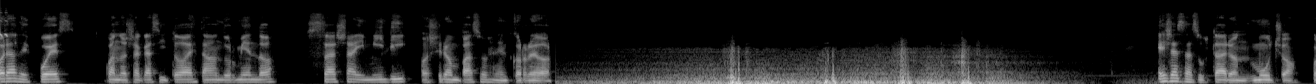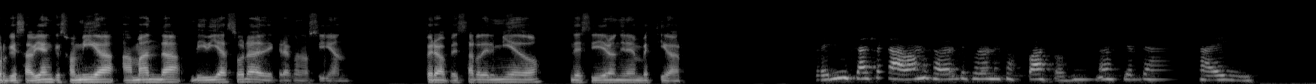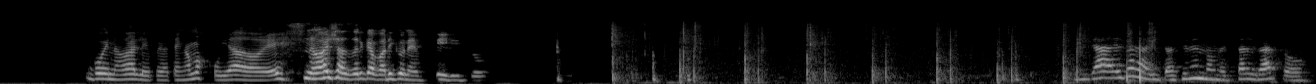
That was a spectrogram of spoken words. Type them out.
Horas después, cuando ya casi todas estaban durmiendo, Sasha y Millie oyeron pasos en el corredor. Ellas se asustaron mucho porque sabían que su amiga Amanda vivía sola desde que la conocían, pero a pesar del miedo decidieron ir a investigar. Vení, Sasha, vamos a ver qué fueron esos pasos. No despiertes a Amy. Bueno, dale, pero tengamos cuidado, ¿eh? No vaya a ser que aparezca un espíritu. Mirá, esa es la habitación en donde está el gato.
